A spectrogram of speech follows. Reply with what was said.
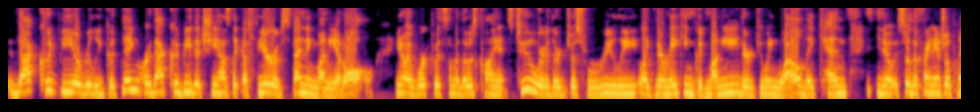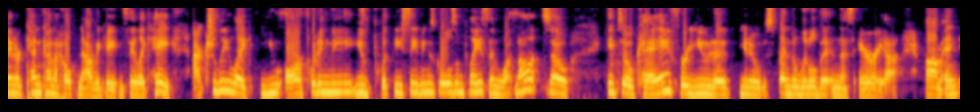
that could be a really good thing, or that could be that she has like a fear of spending money at all you know, I worked with some of those clients too, where they're just really like they're making good money, they're doing well, they can, you know, so the financial planner can kind of help navigate and say like, hey, actually, like you are putting the, you've put these savings goals in place and whatnot. So it's okay for you to you know spend a little bit in this area um, and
